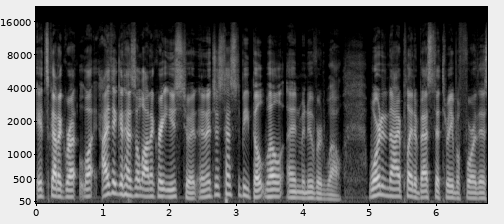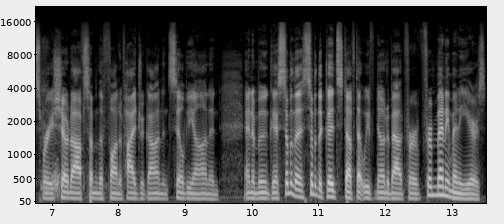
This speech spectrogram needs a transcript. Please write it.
It's got a great. I think it has a lot of great use to it, and it just has to be built well and maneuvered well. Warren and I played a best of three before this, where he showed off some of the fun of Hydreigon and Sylveon and and Amoonguss, some of the some of the good stuff that we've known about for for many many years.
